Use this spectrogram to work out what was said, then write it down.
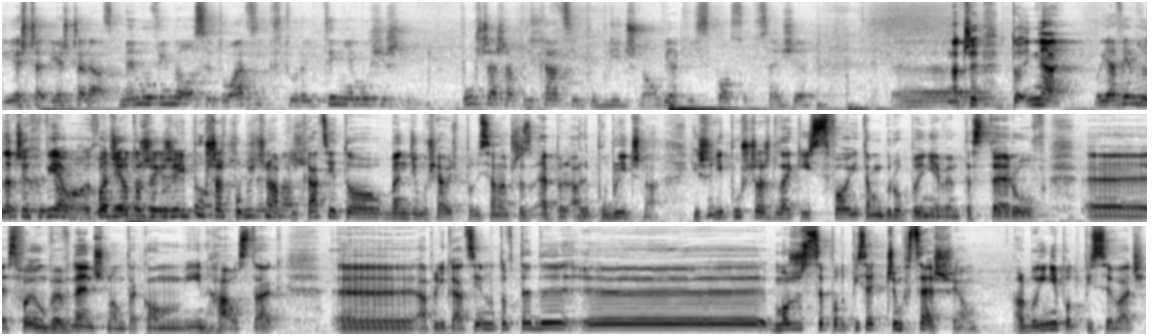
jeszcze, jeszcze raz. My mówimy o sytuacji, w której ty nie musisz, puszczasz aplikację publiczną w jakiś sposób, w sensie. E, Znaczy, to nie, bo ja wiem, do Znaczy, ty wiem. Ja chodzi wiem, o to, do że jeżeli puszczasz publiczną masz- aplikację, to będzie musiała być podpisana przez Apple, ale publiczna. Jeżeli puszczasz dla jakiejś swojej tam grupy, nie wiem, testerów, e, swoją wewnętrzną, taką in-house, tak, e, aplikację, no to wtedy e, możesz sobie podpisać czym chcesz ją, albo i nie podpisywać,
